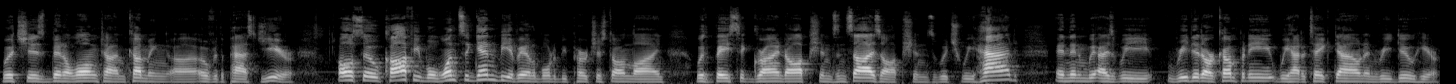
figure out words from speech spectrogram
which has been a long time coming uh, over the past year. Also, coffee will once again be available to be purchased online with basic grind options and size options, which we had, and then we, as we redid our company, we had to take down and redo here.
